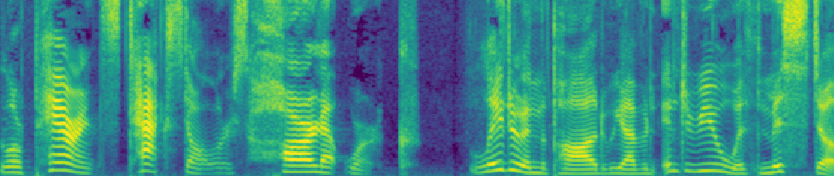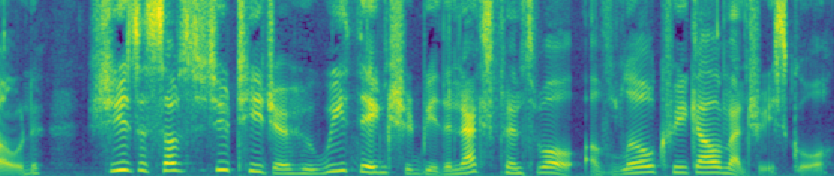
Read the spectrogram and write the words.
Your parents' tax dollars hard at work. Later in the pod, we have an interview with Miss Stone. She's a substitute teacher who we think should be the next principal of Little Creek Elementary School.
